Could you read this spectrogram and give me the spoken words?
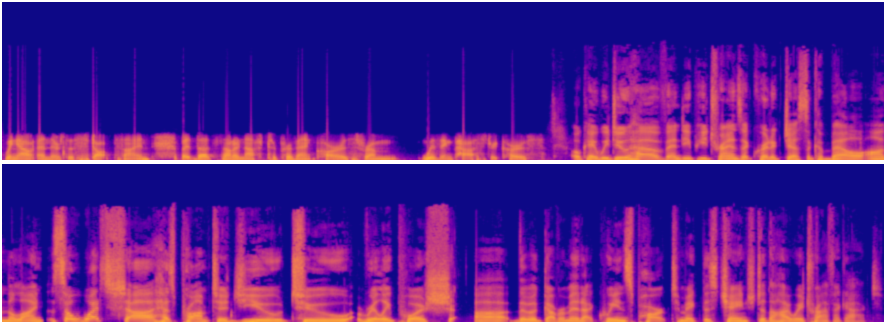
swing out and there's a stop sign, but that's not enough to prevent cars from whizzing past streetcars. Okay, we do have NDP transit critic Jessica Bell on the line. So, what uh, has prompted you to really push uh, the government at Queen's Park to make this change to the Highway Traffic Act?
